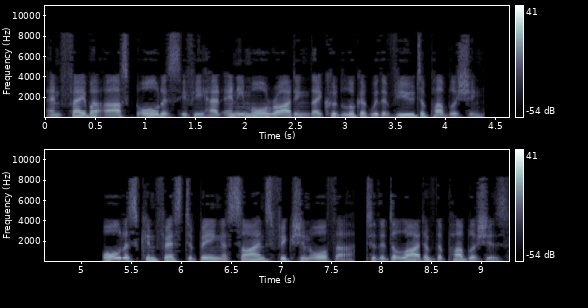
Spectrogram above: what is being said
and Faber asked Aldiss if he had any more writing they could look at with a view to publishing. Aldiss confessed to being a science fiction author, to the delight of the publishers,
